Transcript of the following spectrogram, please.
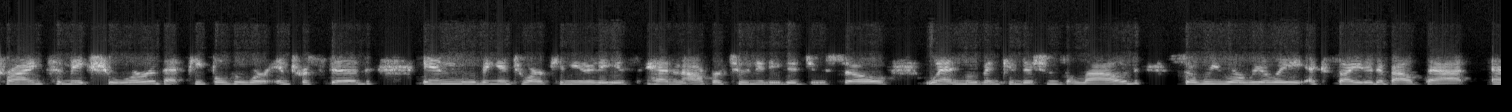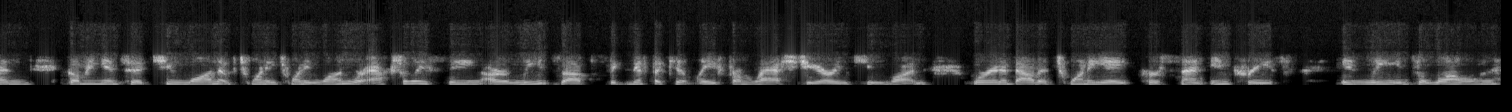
trying to make sure that people who were interested in moving into our communities had an opportunity to do so when move-in conditions allowed. So we were really excited about that. And coming into Q1 of 2021, we're actually seeing our leads up significantly from last year in Q1. We're at about a 28% increase in leads alone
